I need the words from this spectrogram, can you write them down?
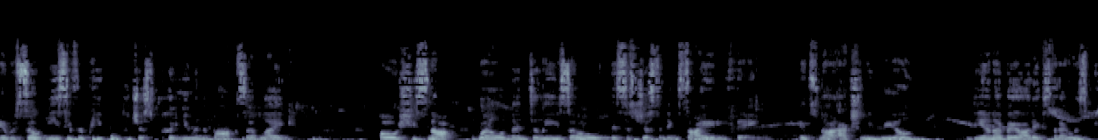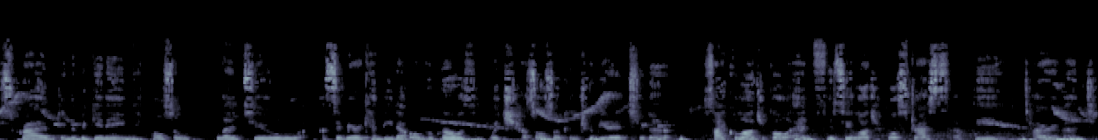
it was so easy for people to just put you in the box of like, oh, she's not well mentally, so this is just an anxiety thing. It's not actually real. The antibiotics that I was prescribed in the beginning also led to a severe candida overgrowth, which has also contributed to the psychological and physiological stress of the entire event.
